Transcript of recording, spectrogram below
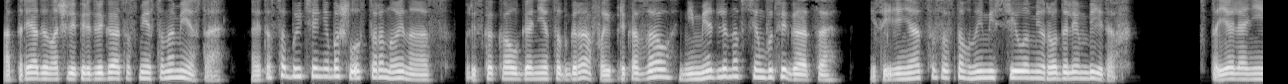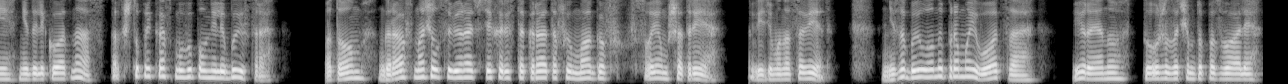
Отряды начали передвигаться с места на место – это событие не обошло стороной нас. Прискакал гонец от графа и приказал немедленно всем выдвигаться и соединяться с основными силами рода лимбитов. Стояли они недалеко от нас, так что приказ мы выполнили быстро. Потом граф начал собирать всех аристократов и магов в своем шатре, видимо, на совет. Не забыл он и про моего отца. Ирену тоже зачем-то позвали.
